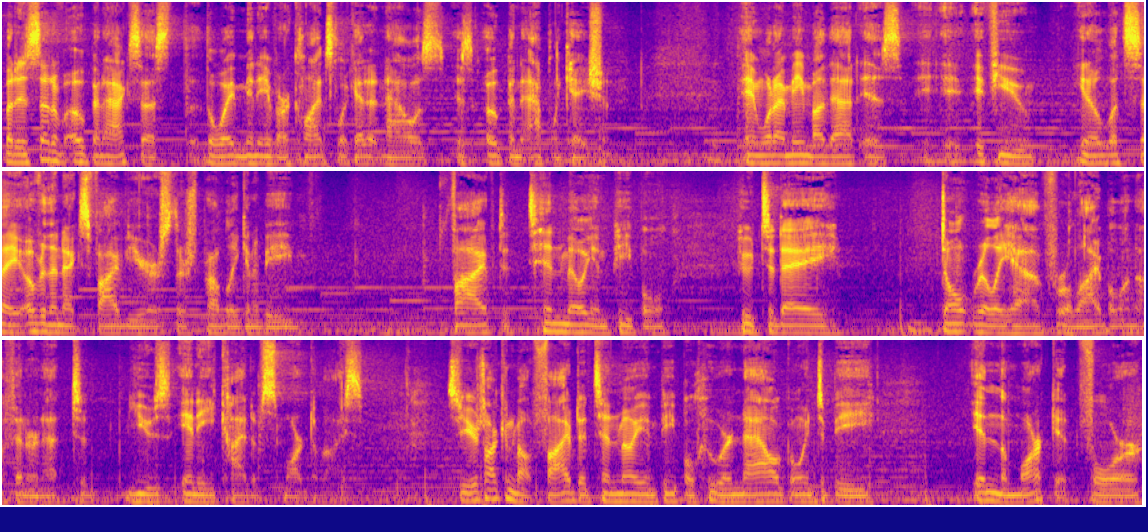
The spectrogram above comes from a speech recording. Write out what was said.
But instead of open access, the, way many of our clients look at it now is, is open application. And what I mean by that is if you, you know, let's say over the next five years, there's probably going to be five to 10 million people who today don't really have reliable enough internet to use any kind of smart device. So you're talking about five to 10 million people who are now going to be in the market for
